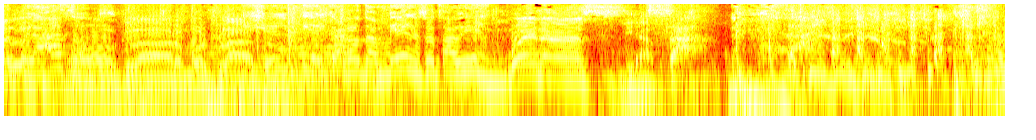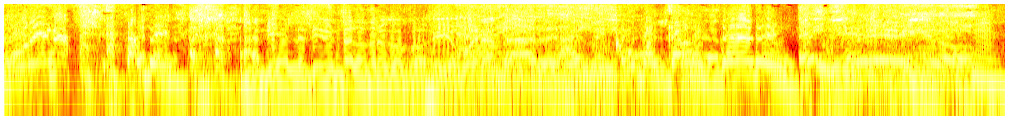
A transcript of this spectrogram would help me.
Por plazo. Oh, claro, por plazo. Y el carro también, eso está bien. Buenas. Sa. Buenas tardes. A Daniel le tienen todos los trucos cogidos. Buenas tardes. ¿Cómo están ustedes? Bien.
